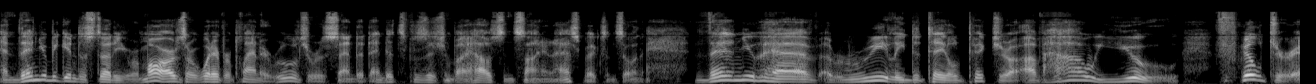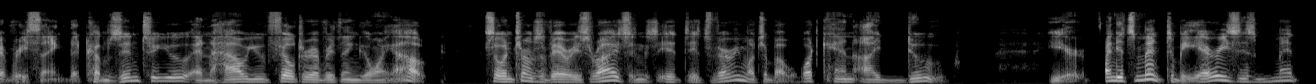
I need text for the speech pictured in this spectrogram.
And then you begin to study your Mars or whatever planet rules your ascendant and its position by house and sign and aspects and so on. Then you have a really detailed picture of how you filter everything that comes into you and how you filter everything going out. So in terms of Aries risings, it, it's very much about what can I do here. And it's meant to be. Aries is meant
